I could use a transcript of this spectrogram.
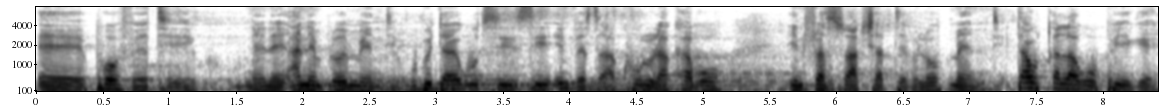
eh poverty nene unemployment kubita ukuthi si invest kakhulu lakhabo infrastructure development. Itawuqala kuphi ke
